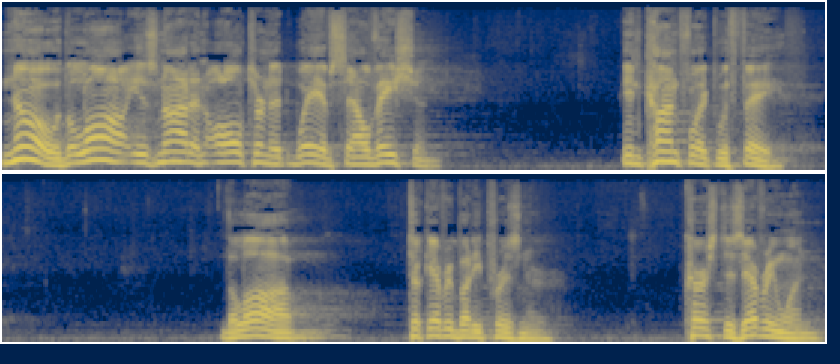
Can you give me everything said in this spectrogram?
No, the law is not an alternate way of salvation in conflict with faith. The law took everybody prisoner. Cursed is everyone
